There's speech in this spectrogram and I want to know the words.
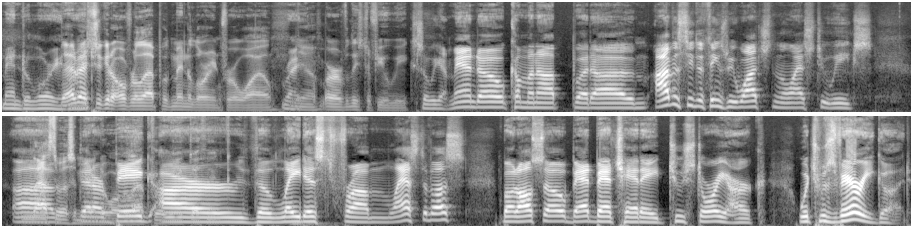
Mandalorian. That right? is going to overlap with Mandalorian for a while, Right. Yeah, or at least a few weeks. So we got Mando coming up, but um, obviously the things we watched in the last two weeks uh, Last of Us and that Mando are big for a week, are the latest from Last of Us, but also Bad Batch had a two-story arc, which was very good.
